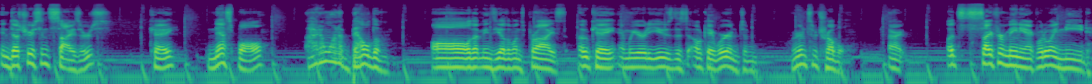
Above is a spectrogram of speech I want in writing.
Industrious Incisors. Okay. Nest Ball. I don't want to Beldum. Oh, that means the other one's prized. Okay, and we already used this. Okay, we're in some we're in some trouble. All right. Let's Cipher Maniac. What do I need?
